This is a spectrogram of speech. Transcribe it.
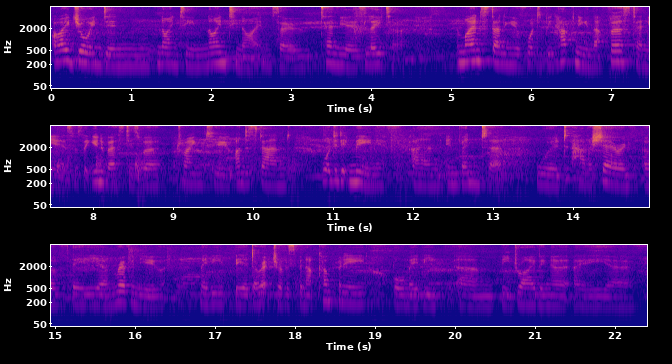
I joined in 1999, so 10 years later, and my understanding of what had been happening in that first 10 years was that universities were trying to understand what did it mean if an inventor would have a share of the um, revenue, maybe be a director of a spin-out company or maybe um, be driving a, a uh,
